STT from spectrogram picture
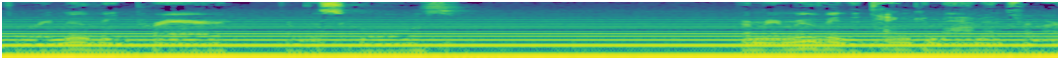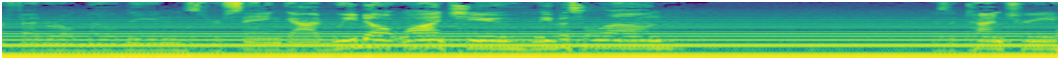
for removing prayer from the schools, from removing the Ten Commandments from our federal buildings, for saying, God, we don't want you, leave us alone as a country,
